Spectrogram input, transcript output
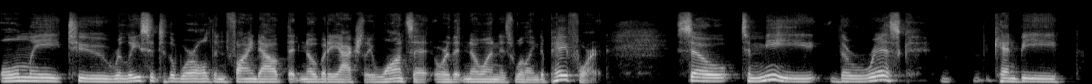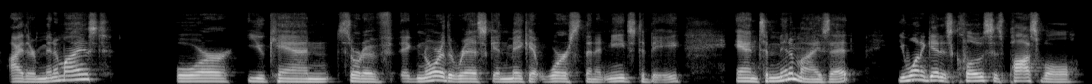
only to release it to the world and find out that nobody actually wants it or that no one is willing to pay for it. So, to me, the risk can be either minimized or you can sort of ignore the risk and make it worse than it needs to be. And to minimize it, you want to get as close as possible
